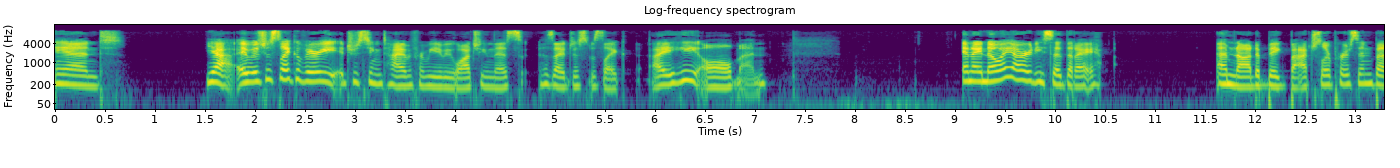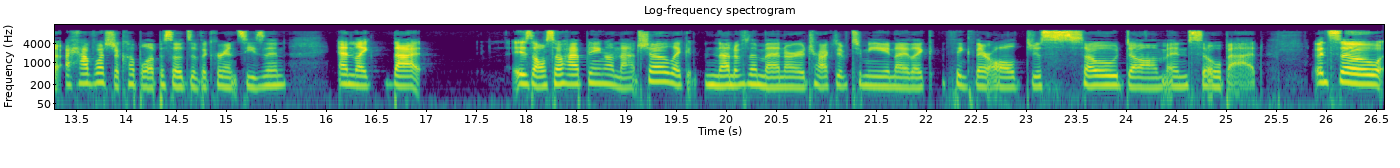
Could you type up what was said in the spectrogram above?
And yeah, it was just like a very interesting time for me to be watching this because I just was like, I hate all men. And I know I already said that I am not a big Bachelor person, but I have watched a couple episodes of the current season. And like that is also happening on that show. Like none of the men are attractive to me. And I like think they're all just so dumb and so bad. And so,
